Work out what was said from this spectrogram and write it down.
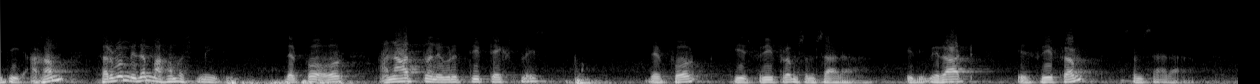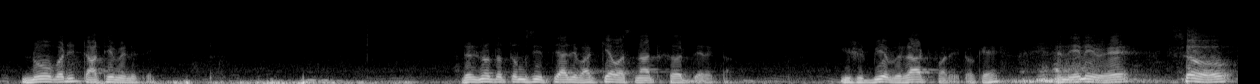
iti. Aham sarvam idam ahamasmi iti. Therefore, anatma nivritti takes place. Therefore, he is free from samsara. Iti. Virat is free from samsara. Nobody taught him anything. There is no Tattvamasi Ityadi Vakya was not heard there at all. You should be a Virat for it, okay? and anyway, so,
